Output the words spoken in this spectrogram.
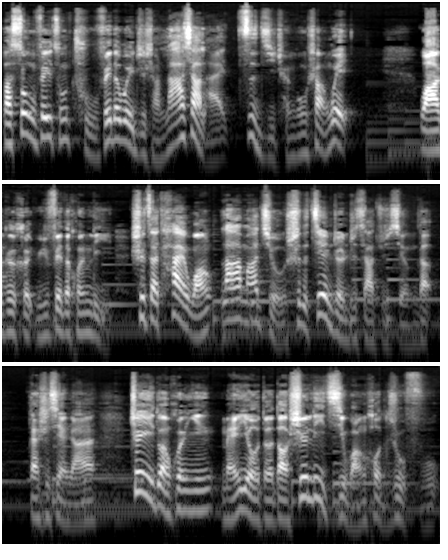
把宋飞从储妃的位置上拉下来，自己成功上位。蛙哥和于飞的婚礼是在泰王拉玛九世的见证之下举行的，但是显然这一段婚姻没有得到施利吉王后的祝福。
